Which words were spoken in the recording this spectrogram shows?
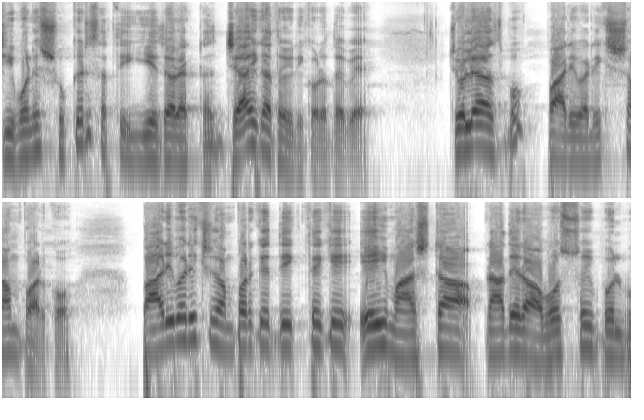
জীবনে সুখের সাথে এগিয়ে যাওয়ার একটা জায়গা তৈরি করে দেবে। চলে আসব পারিবারিক সম্পর্ক। পারিবারিক সম্পর্কের দিক থেকে এই মাসটা আপনাদের অবশ্যই বলব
